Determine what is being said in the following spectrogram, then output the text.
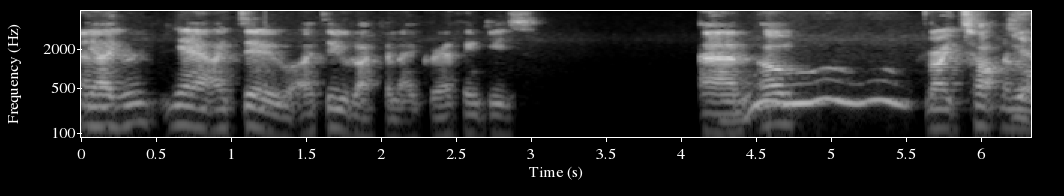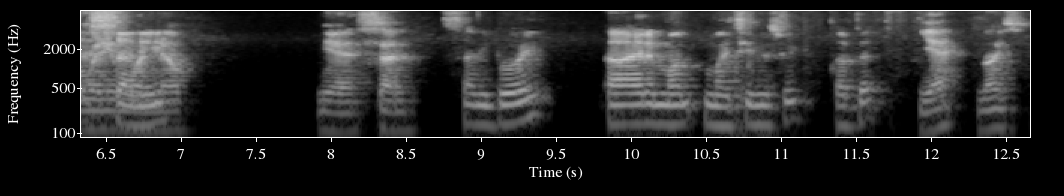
Yeah, Allegri? Yeah, I do. I do like Allegri. I think he's. Um, oh, right. Tottenham Yes, are winning 1 0. Yeah, son. Sunny boy. Uh, I had him on my team this week. Loved it. Yeah, nice.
